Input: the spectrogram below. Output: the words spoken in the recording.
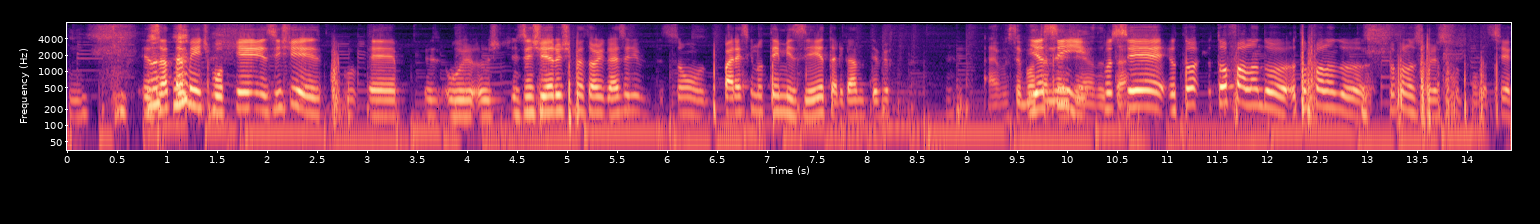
Exatamente, porque existe. é, os, os engenheiros de petróleo e gás, eles são. Parece que no TMZ, tá ligado? No TV Aí você bota e assim, legenda, tá? você. Eu tô, eu tô falando. Eu tô falando. tô falando sobre esse assunto com você.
